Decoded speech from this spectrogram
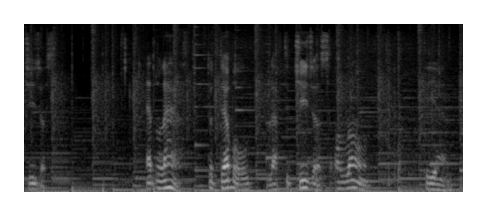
Jesus. At last, the devil left Jesus alone. The end.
